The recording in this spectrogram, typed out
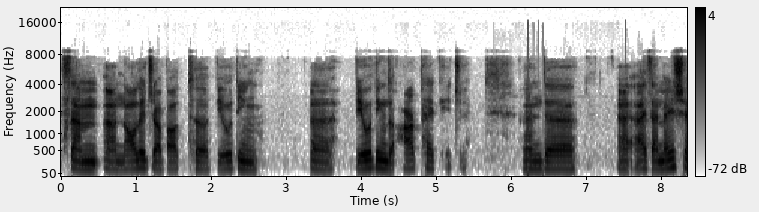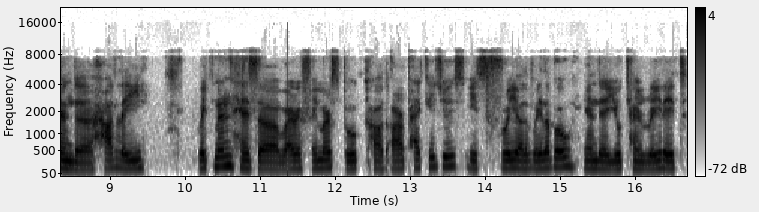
some knowledge about building building the R package. And as I mentioned, Hadley Wickham has a very famous book called R Packages. It's free available and uh, you can read it.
